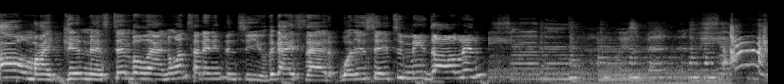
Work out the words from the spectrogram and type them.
Oh my goodness, Timbaland, no one said anything to you. The guy said, what did you say to me, darling? Ah!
